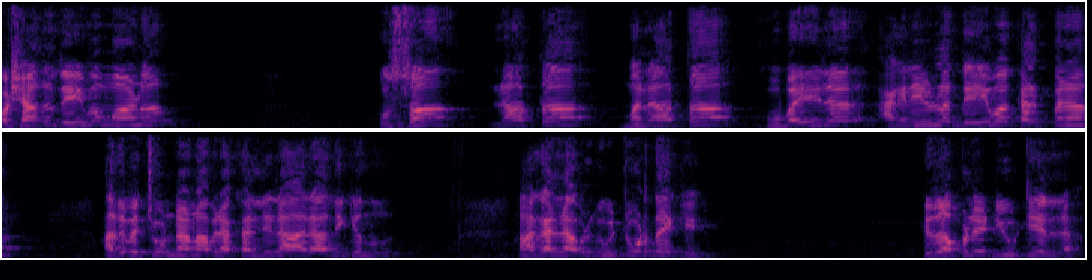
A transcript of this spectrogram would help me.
പക്ഷെ അത് ദൈവമാണ്. ഉസ ലാത്ത മനാത്ത ഹുബൈൽ അങ്ങനെയുള്ള ദൈവകൽപ്പന അത് വെച്ചുകൊണ്ടാണ് അവർ ആ കല്ലിനെ ആരാധിക്കുന്നത്. ആ കല്ല് അവർക്ക് വിട്ടുകൊടുത്തേക്ക്. ഇത് നമ്മുടെ ഡ്യൂട്ടിയല്ല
